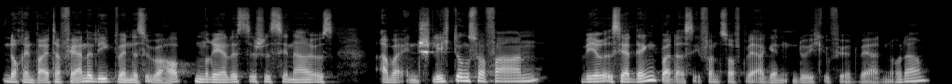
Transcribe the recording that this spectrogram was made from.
noch in weiter Ferne liegt, wenn das überhaupt ein realistisches Szenario ist. Aber in Schlichtungsverfahren wäre es ja denkbar, dass sie von Softwareagenten durchgeführt werden, oder?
